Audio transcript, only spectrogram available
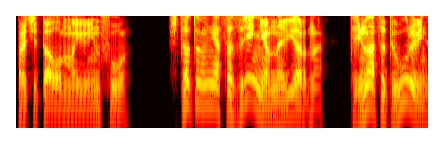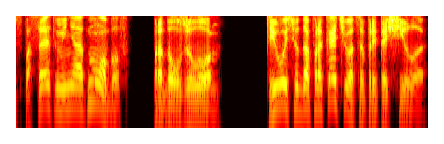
Прочитал он мою инфу. «Что-то у меня со зрением, наверное. Тринадцатый уровень спасает меня от мобов», — продолжил он. «Ты его сюда прокачиваться притащила?»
